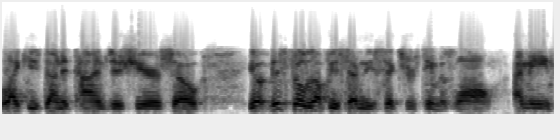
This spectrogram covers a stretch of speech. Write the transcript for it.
like he's done at times this year. So, you know, this Philadelphia 76ers team is long. I mean,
